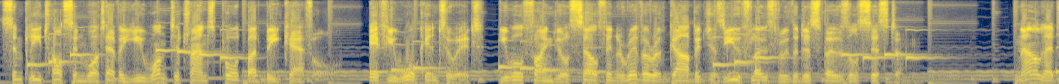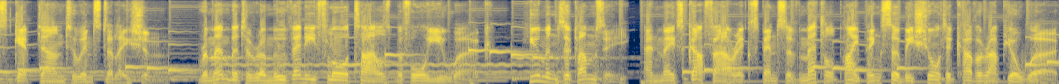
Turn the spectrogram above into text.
Simply toss in whatever you want to transport but be careful. If you walk into it, you will find yourself in a river of garbage as you flow through the disposal system. Now let's get down to installation. Remember to remove any floor tiles before you work. Humans are clumsy and may scuff our expensive metal piping so be sure to cover up your work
